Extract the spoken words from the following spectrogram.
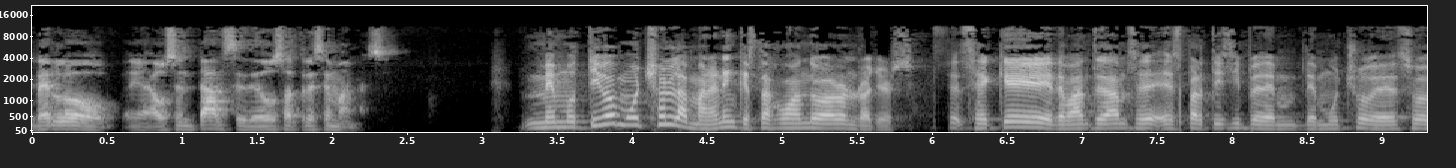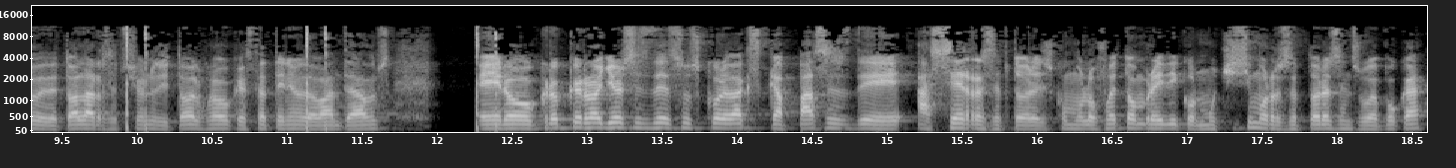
verlo eh, ausentarse de dos a tres semanas. Me motiva mucho la manera en que está jugando Aaron Rodgers. Sé que Devante Adams es partícipe de, mucho de eso, de todas las recepciones y todo el juego que está teniendo Devante Adams. Pero creo que Rogers es de esos corebacks capaces de hacer receptores, como lo fue Tom Brady con muchísimos receptores en su época.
